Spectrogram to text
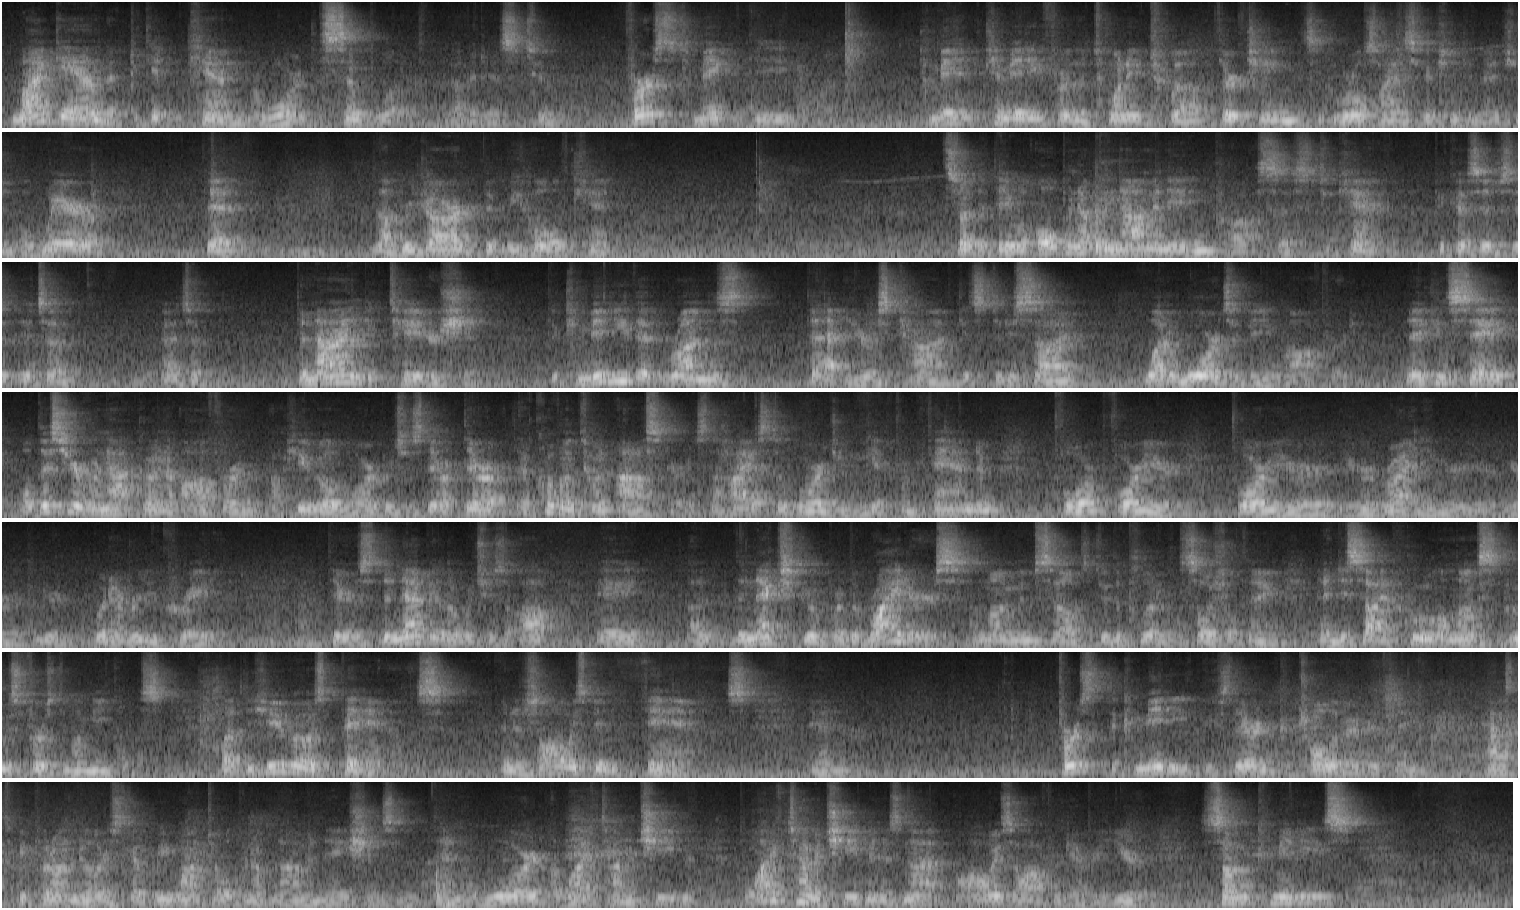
my gambit to get Ken Award, the simple of, of it is to first make the committee for the 2013 World Science Fiction Convention aware that the regard that we hold Kent, so that they will open up the nominating process to Kent, because it's it's a, it's a benign dictatorship. The committee that runs that year's con gets to decide what awards are being offered. They can say, well, this year we're not going to offer a Hugo Award, which is their, their equivalent to an Oscar. It's the highest award you can get from fandom for, for, your, for your, your writing or your, your, your whatever you created. There's the Nebula, which is a, a the next group, where the writers among themselves, do the political social thing and decide who amongst who's first among equals. But the Hugo's fans, and there's always been fans, and First, the committee, because they're in control of everything, has to be put on notice that we want to open up nominations and then award a lifetime achievement. The lifetime achievement is not always offered every year. Some committees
